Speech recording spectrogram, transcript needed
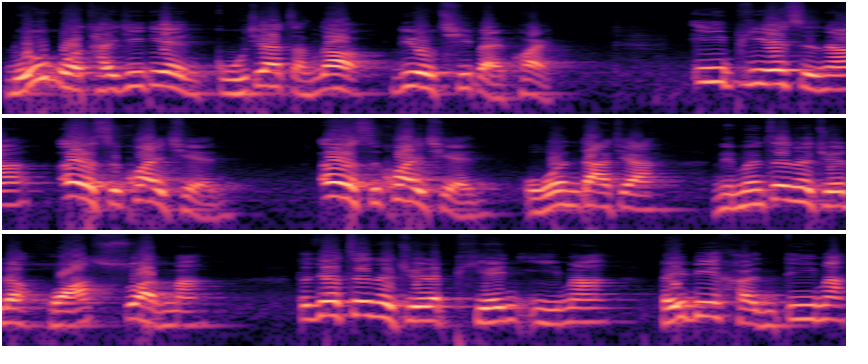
如果台积电股价涨到六七百块，EPS 呢二十块钱，二十块钱，我问大家，你们真的觉得划算吗？大家真的觉得便宜吗？倍比很低吗？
